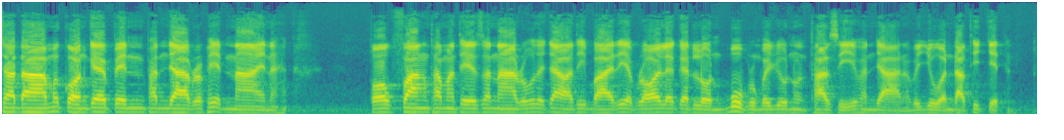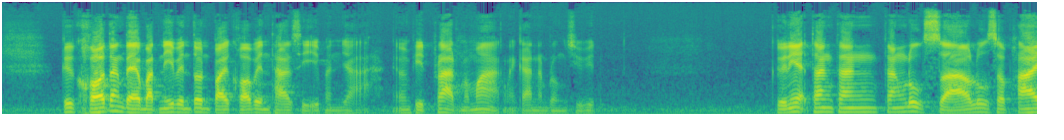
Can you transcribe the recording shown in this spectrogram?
ชาดาเมื่อก่อนแกเป็นพัญญาประเภทนายนะพอฟังธรรมเทศนาพระพุทธเจ้าอธิบายเรียบร้อยแล้วก็หล่นบุบลงไปอยู่นนทาสีพัญญาไปอยู่อันดับที่เจ็ดคือขอตั้งแต่บัดนี้เป็นต้นไปขอเป็นทาสีพัญญา มันผิดพลาดมามากในการดำรงชีวิต คือเนี่ยทั้งทั้งทั้งลูกสาวลูกสะพ้าย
